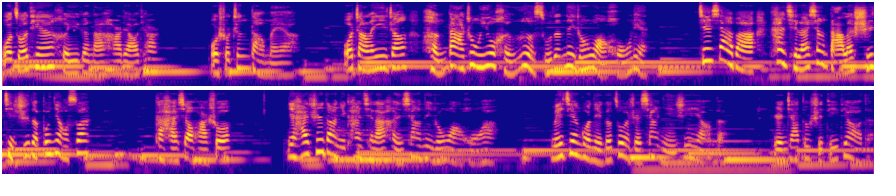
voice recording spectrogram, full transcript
我昨天和一个男孩聊天，我说真倒霉啊，我长了一张很大众又很恶俗的那种网红脸，尖下巴看起来像打了十几支的玻尿酸。他还笑话说：“你还知道你看起来很像那种网红啊？没见过哪个作者像你这样的，人家都是低调的，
